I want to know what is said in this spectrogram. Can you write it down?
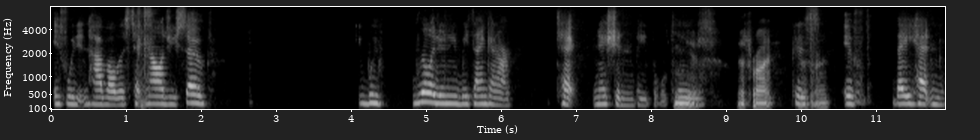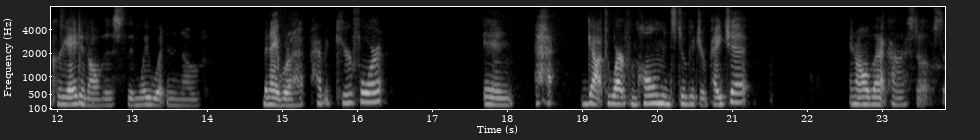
if we didn't have all this technology. So we really do need to be thanking our technician people too. Yes. That's right. Because right. if they hadn't created all this, then we wouldn't have been able to have a cure for it and ha- got to work from home and still get your paycheck and all that kind of stuff. So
